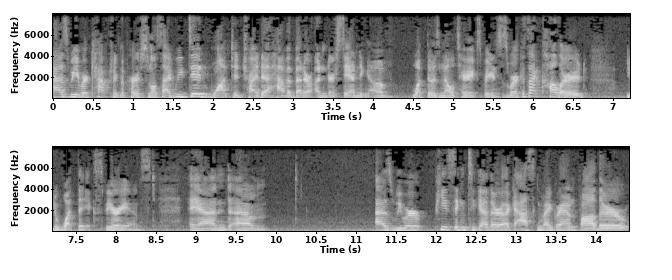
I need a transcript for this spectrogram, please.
as we were capturing the personal side, we did want to try to have a better understanding of what those military experiences were because that colored, you know, what they experienced. And um, as we were piecing together, like asking my grandfather,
